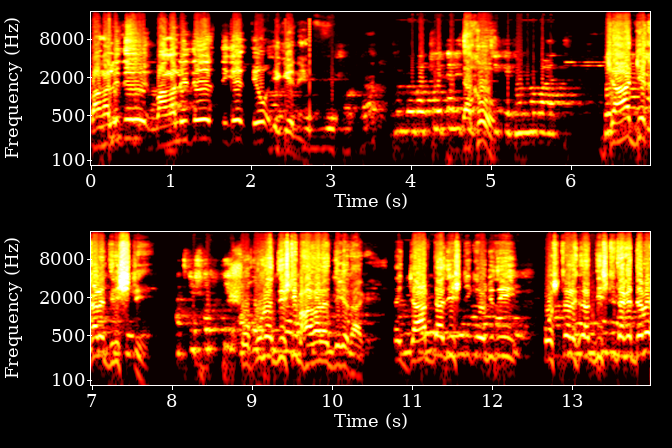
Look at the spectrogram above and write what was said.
বাঙালিদের বাঙালিদের দিকে কেউ এগিয়ে নেই। দেখো, যার যেখানে দৃষ্টি শকুনের দৃষ্টি ভাগাড়ের দিকে থাকে। তাই যার যা দৃষ্টি কেউ যদি পোস্টারে যার দৃষ্টি থাকে দেবে।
